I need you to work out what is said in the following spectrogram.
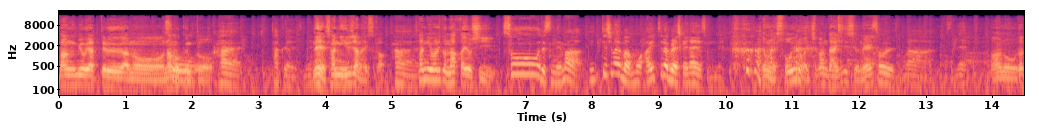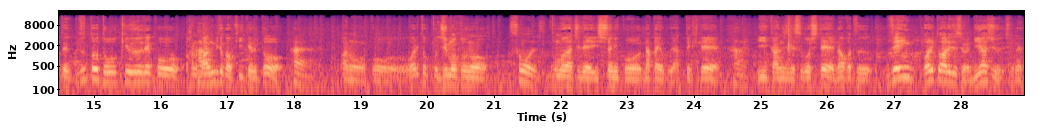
番組をやってるあのナモ君とそうはい。拓也ですね。ね3人いるじゃないですか、はい。3人割と仲良し。そうですね、まあ言ってしまえばもうあいつらぐらいしかいないですもんね。でもねそういうのが一番大事ですよね。そうです、まあね。あのだってずっと同級でこうはい番組とかを聞いてると、はい。あのこう割とこう地元のそうですね。友達で一緒にこう仲良くやってきてはい。いい感じで過ごしてなおかつ全員割とあれですよねリア充ですよね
